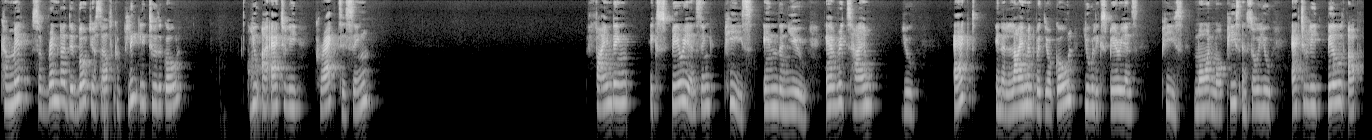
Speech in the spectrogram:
commit, surrender, devote yourself completely to the goal, you are actually practicing finding, experiencing peace in the new, every time you act in alignment with your goal, you will experience peace, more and more peace. And so you actually build up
